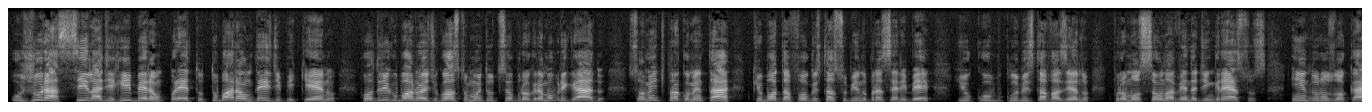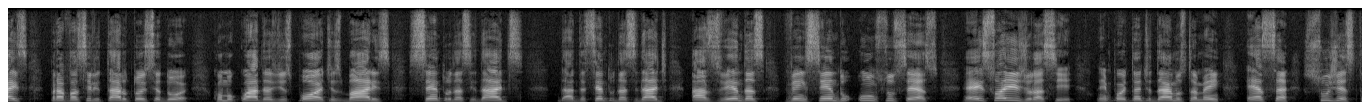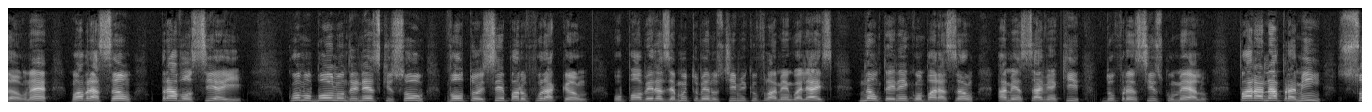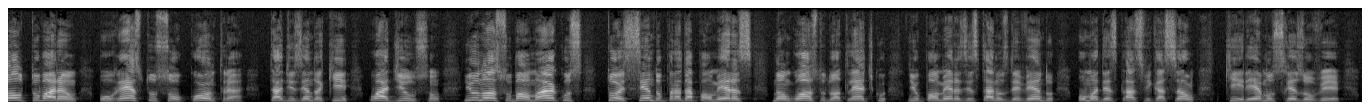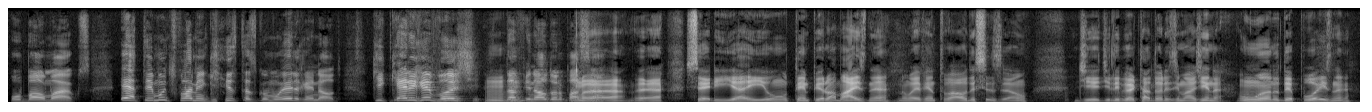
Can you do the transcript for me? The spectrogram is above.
O Juraci lá de Ribeirão Preto, Tubarão desde pequeno. Rodrigo, boa noite, gosto muito do seu programa, obrigado. Somente para comentar que o Botafogo está subindo para a Série B e o clube está fazendo promoção na venda de ingressos, indo nos locais para facilitar o torcedor, como quadras de esportes, bares, centro das cidades da, centro da cidade, as vendas vem sendo um sucesso. É isso aí, Juraci. É importante darmos também essa sugestão, né? Um abração para você aí. Como bom londrinense que sou, vou torcer para o Furacão. O Palmeiras é muito menos time que o Flamengo. Aliás, não tem nem comparação. A mensagem aqui do Francisco Melo. Paraná, para mim, só o Tubarão. O resto sou contra. Tá dizendo aqui o Adilson. E o nosso Balmarcos torcendo para dar Palmeiras, não gosto do Atlético e o Palmeiras está nos devendo uma desclassificação que iremos resolver. O Balmarcos. É, tem muitos flamenguistas como ele, Reinaldo, que querem revanche uhum. da final do ano passado. É, é, seria aí um tempero a mais, né? Numa eventual decisão de, de Libertadores. Imagina, um ano depois, né?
